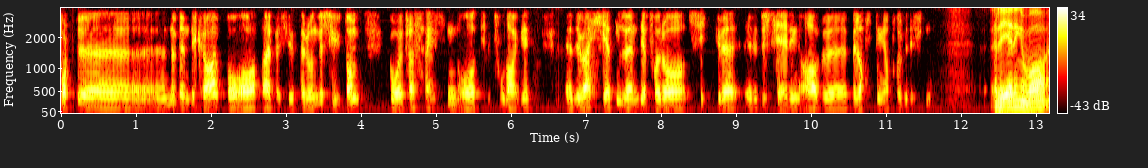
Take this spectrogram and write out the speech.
vårt nødvendige krav på at arbeidsgiverperioden ved sykdom går fra 16 og til to dager. Det vil være helt nødvendig for å sikre redusering av belastninga for bedriftene. Regjeringen var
